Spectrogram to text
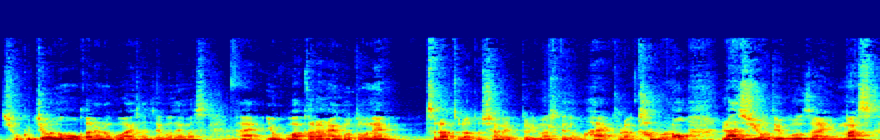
職長の方からのご挨拶でございます。はい。よくわからないことをね、つらつらと喋っておりますけども、はい。これは株のラジオでございます。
